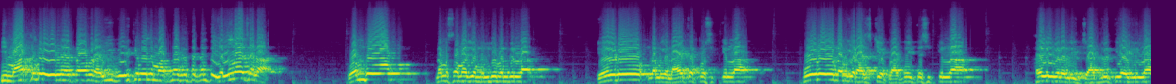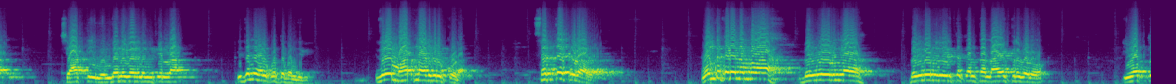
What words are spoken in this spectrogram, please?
ಈ ಮಾತುಗಳು ಏನ್ ಅಂದ್ರೆ ಈ ವೇದಿಕೆ ಮೇಲೆ ಮಾತನಾಡಿರ್ತಕ್ಕಂಥ ಎಲ್ಲಾ ಜನ, ಒಂದು, ನಮ್ಮ ಸಮಾಜ ಮುಂದೆ ಬಂದಿಲ್ಲ. ಎರಡು, ನಮಗೆ ನಾಯಕತ್ವ ಸಿಕ್ಕಿಲ್ಲ. ಮೂರು, ನಮಗೆ ರಾಜಕೀಯ ಪ್ರಾತಿನಿಧ್ಯ ಸಿಕ್ಕಿಲ್ಲ. ಹಳ್ಳಿಗಳಲ್ಲಿ ಜಾಗೃತಿಯಾಗಿಲ್ಲ. ಜಾತಿ ನಿಂದನೆಗಳು ನಿಂತಿಲ್ಲ. ಇದನ್ನೇ ಹೇಳ್ಕೊತ ಬಂದಿವಿ. ಇದೇ ಮಾತನಾಡಿದ್ರು ಕೂಡ, ಸತ್ಯ ಕೂಡ ಒಂದು ಕಡೆ ನಮ್ಮ ಬೆಂಗಳೂರಿನ ಬೆಂಗಳೂರಿನಲ್ಲಿ ಇರ್ತಕ್ಕಂಥ ನಾಯಕರುಗಳು ಇವತ್ತು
